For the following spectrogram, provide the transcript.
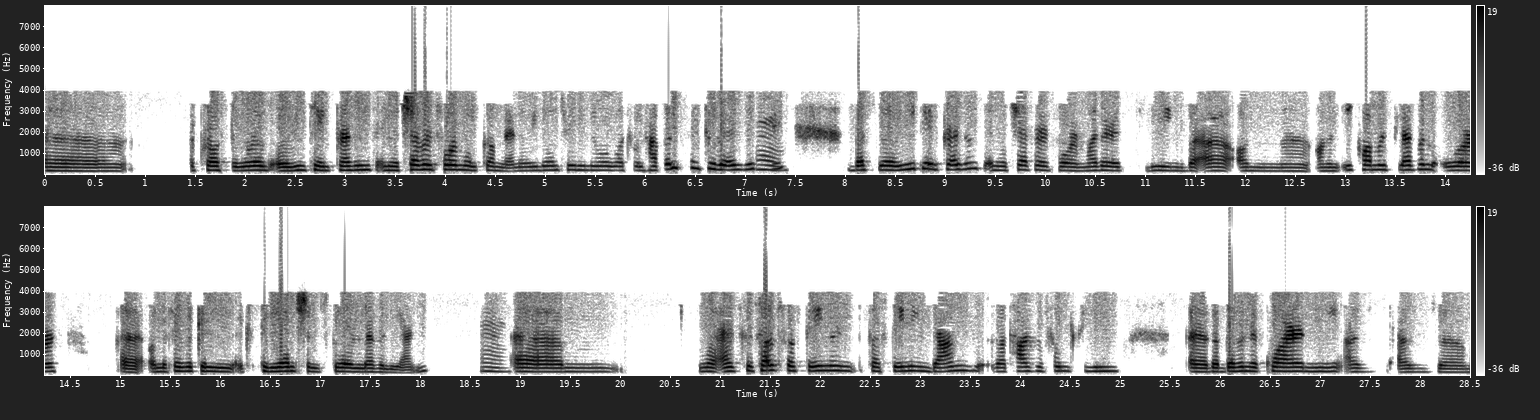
uh, across the world or retail presence in whichever form will come and we don't really know what will happen to the industry Mm. but the retail presence in whichever form whether it's being بقى on uh, on an e-commerce level or uh, on a physical experiential store level يعني مم. um, well, it's a self-sustaining sustaining brand that has a full team uh, that doesn't require me as as um,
